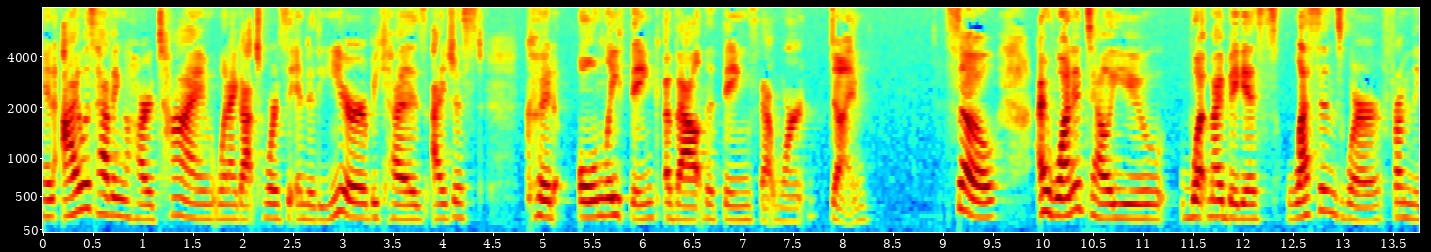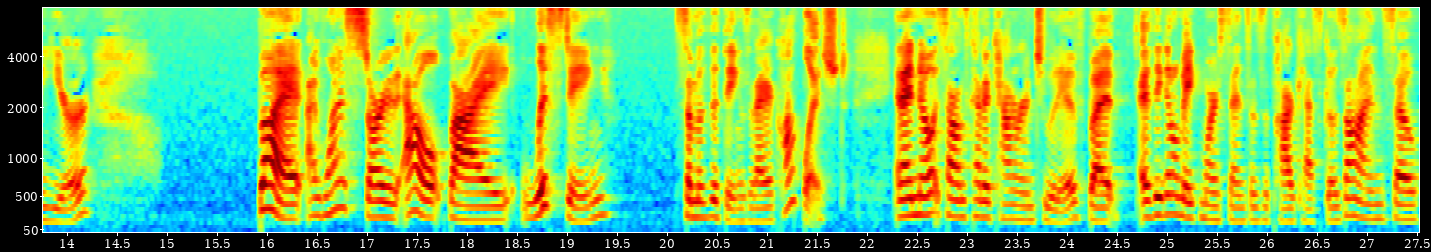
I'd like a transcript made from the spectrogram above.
And I was having a hard time when I got towards the end of the year because I just could only think about the things that weren't done. So, I want to tell you what my biggest lessons were from the year. But I want to start it out by listing some of the things that I accomplished. And I know it sounds kind of counterintuitive, but I think it'll make more sense as the podcast goes on. So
